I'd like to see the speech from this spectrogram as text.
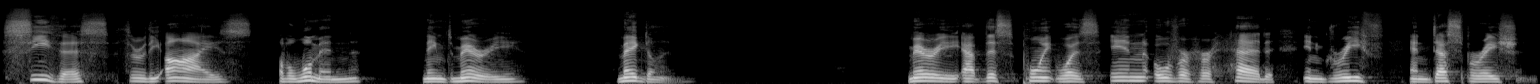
see this through the eyes of a woman named Mary Magdalene. Mary, at this point, was in over her head in grief and desperation.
